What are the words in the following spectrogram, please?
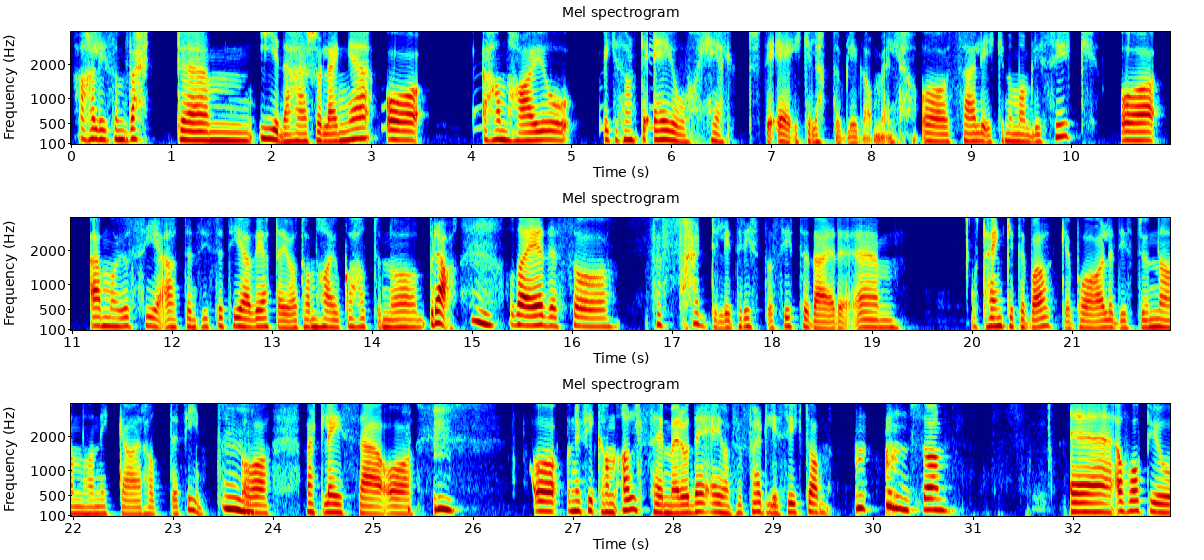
Jeg har liksom vært um, i det her så lenge, og han har jo Ikke sant, det er jo helt Det er ikke lett å bli gammel, og særlig ikke når man blir syk. Og jeg må jo si at den siste tida vet jeg jo at han har jo ikke hatt det noe bra. Og da er det så forferdelig trist å sitte der um, og tenke tilbake på alle de stundene han ikke har hatt det fint, og vært lei seg og og nå fikk han Alzheimer, og det er jo en forferdelig sykdom. Så eh, jeg håper jo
